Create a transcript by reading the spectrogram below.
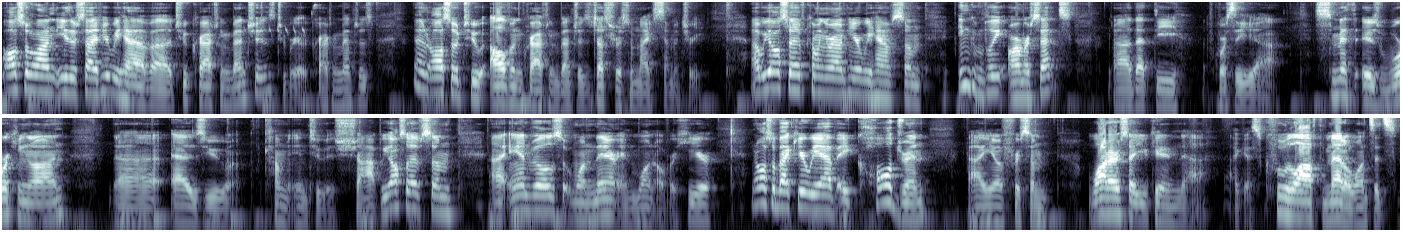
Also on either side here we have uh, two crafting benches, two regular crafting benches, and also two elven crafting benches, just for some nice symmetry. Uh, we also have coming around here we have some incomplete armor sets uh, that the of course the uh, smith is working on as you come into his shop. We also have some uh, anvils, one there and one over here. And also back here we have a cauldron, uh, you know, for some water so you can, uh, I guess, cool off the metal once it's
